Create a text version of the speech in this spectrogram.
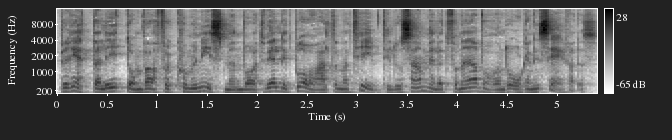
berätta lite om varför kommunismen var ett väldigt bra alternativ till hur samhället för närvarande organiserades.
